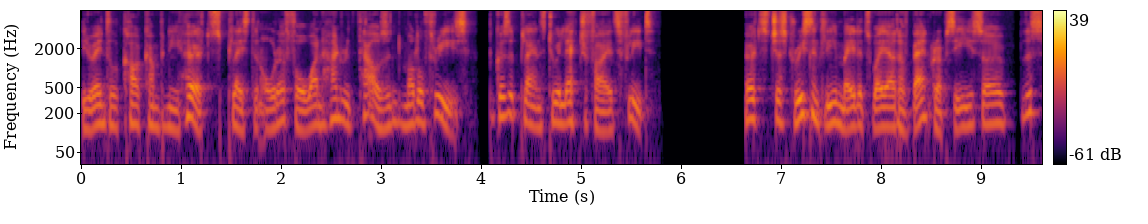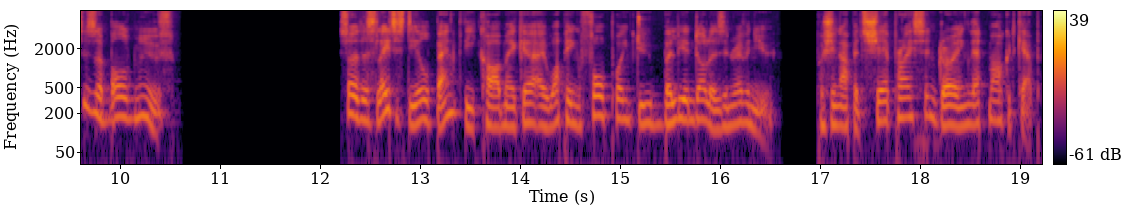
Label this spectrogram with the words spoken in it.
The rental car company Hertz placed an order for 100,000 Model 3s because it plans to electrify its fleet. Hertz just recently made its way out of bankruptcy, so this is a bold move. So this latest deal banked the carmaker a whopping $4.2 billion in revenue, pushing up its share price and growing that market cap.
